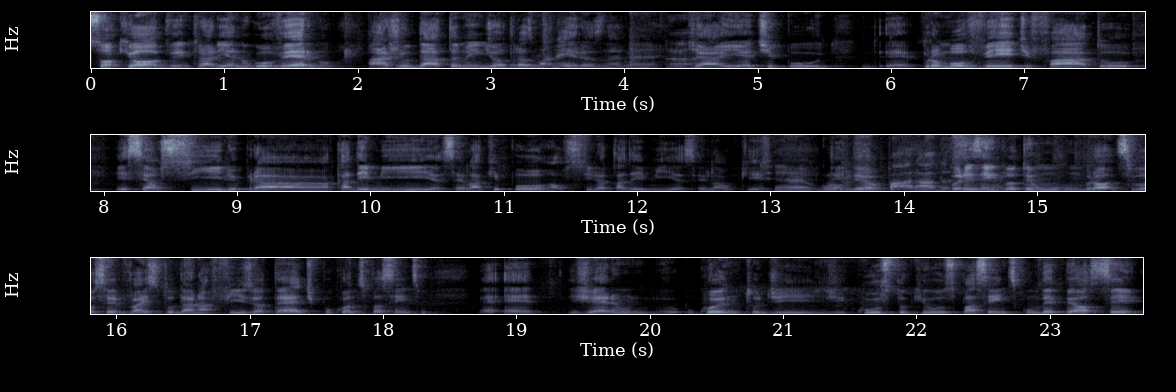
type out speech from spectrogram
Só que, óbvio, entraria no governo ajudar também de outras maneiras, né? É. Que aí é tipo é, promover de fato esse auxílio pra academia, sei lá que porra, auxílio academia, sei lá o quê. É, alguma Entendeu? parada Por assim, exemplo, eu tenho um, um bro- se você vai estudar na físio até, tipo, quantos pacientes é, é, geram, o quanto de, de custo que os pacientes com DPOC,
